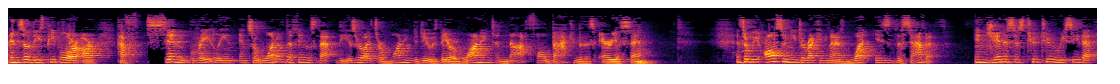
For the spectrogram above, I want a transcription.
And so these people are, are have sinned greatly, and, and so one of the things that the Israelites are wanting to do is they are wanting to not fall back into this area of sin. And so we also need to recognize what is the Sabbath. In Genesis 2 2, we see that,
